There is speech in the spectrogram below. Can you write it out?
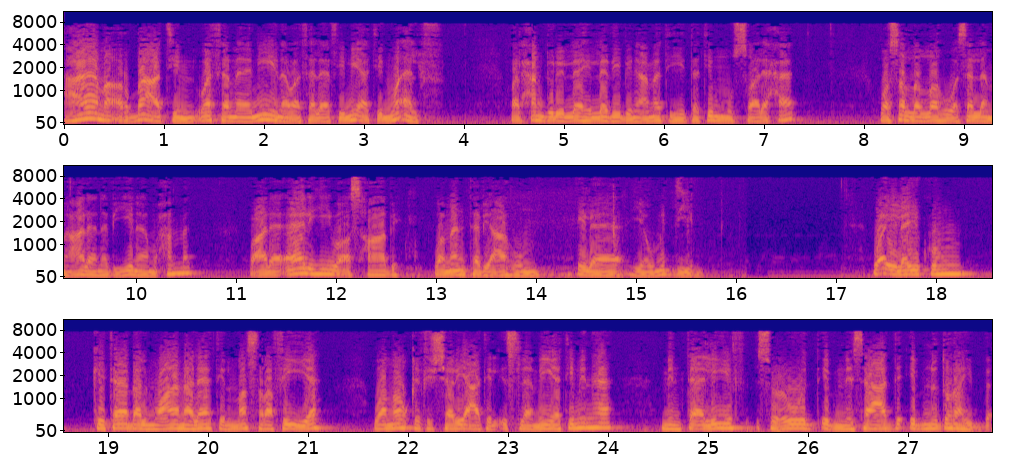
عام أربعة وثمانين وثلاثمائة وألف. والحمد لله الذي بنعمته تتم الصالحات وصلى الله وسلم على نبينا محمد وعلى آله وأصحابه ومن تبعهم إلى يوم الدين. وإليكم كتاب المعاملات المصرفية وموقف الشريعة الإسلامية منها من تأليف سعود ابن سعد ابن دريب.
